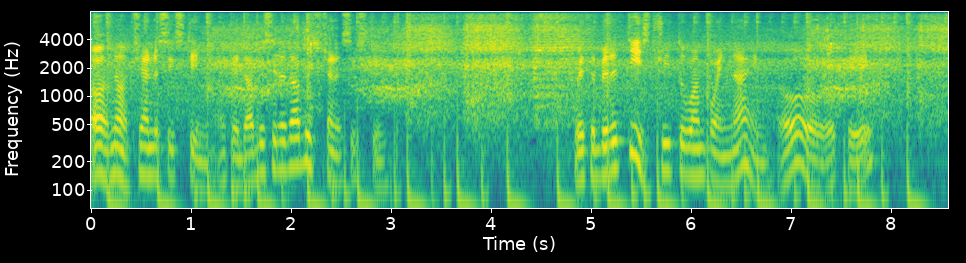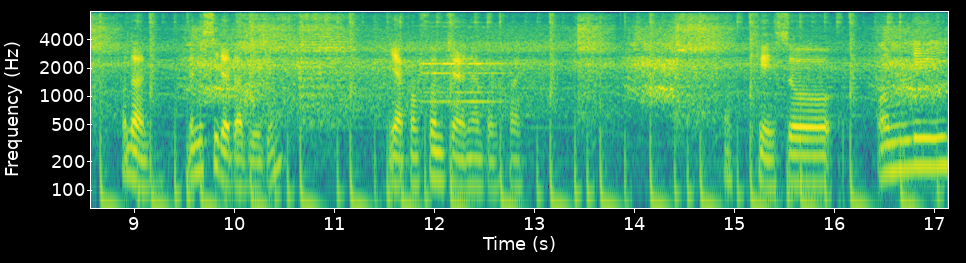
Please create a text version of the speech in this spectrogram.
Oh no, 316. Okay, WCW is 316. With abilities, 3 to 1.9. Oh, okay. Hold on. Let me see the W again. Yeah, confirm 9.5. Okay, so only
